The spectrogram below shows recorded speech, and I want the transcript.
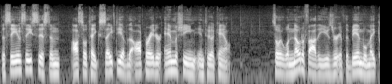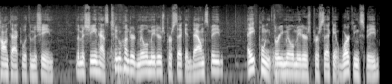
The CNC system also takes safety of the operator and machine into account, so it will notify the user if the bend will make contact with the machine. The machine has 200 millimeters per second down speed 8.3 millimeters per second working speed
